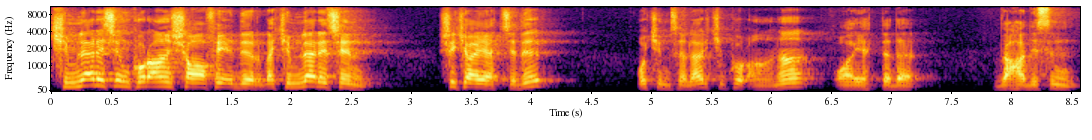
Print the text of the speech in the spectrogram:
kimler için Kur'an şafiidir ve kimler için şikayetçidir? O kimseler ki Kur'an'a o ayette de ve hadisin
